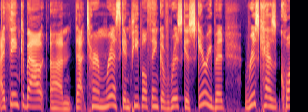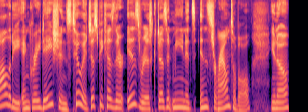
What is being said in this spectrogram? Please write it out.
I think about um, that term risk, and people think of risk as scary, but risk has quality and gradations to it. Just because there is risk doesn't mean it's insurmountable. You know,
